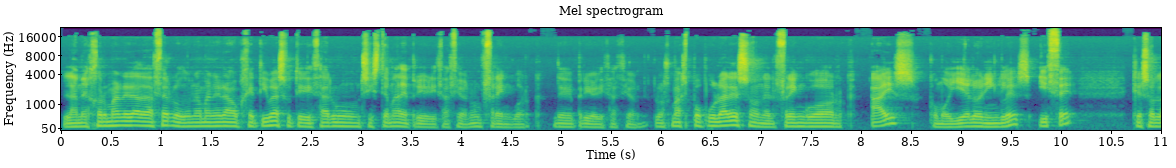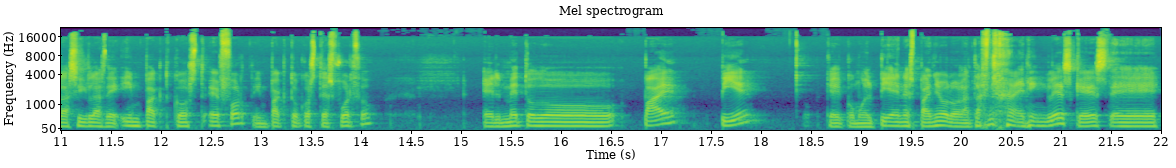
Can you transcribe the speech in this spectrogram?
la mejor manera de hacerlo de una manera objetiva es utilizar un sistema de priorización, un framework de priorización. Los más populares son el framework ICE, como hielo en inglés, ICE, que son las siglas de Impact Cost Effort, impacto coste esfuerzo, el método PAE, PIE, que como el pie en español o la tarta en inglés, que es de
